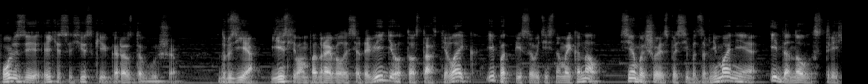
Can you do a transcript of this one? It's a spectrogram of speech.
пользе эти сосиски гораздо выше. Друзья, если вам понравилось это видео, то ставьте лайк и подписывайтесь на мой канал. Всем большое спасибо за внимание и до новых встреч!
